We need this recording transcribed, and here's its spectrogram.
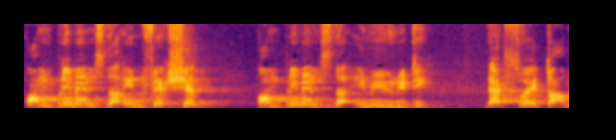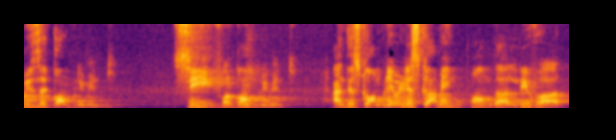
complements the infection, complements the immunity. That's why term is a complement. C for complement. And this complement is coming from the liver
